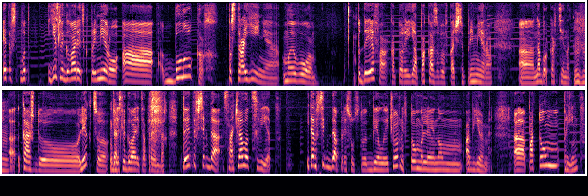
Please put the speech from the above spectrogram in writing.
это вот если говорить, к примеру, о блоках построения моего PDF, который я показываю в качестве примера, э, набор картинок, э, каждую лекцию, Да. если говорить о трендах, то это всегда сначала цвет, и там всегда присутствует белый и черный в том или ином объеме. А потом принт,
